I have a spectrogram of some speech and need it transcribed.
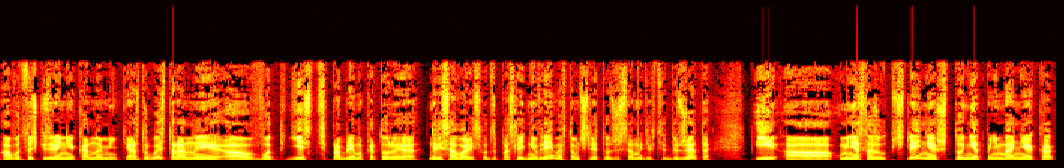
а вот с точки зрения экономики. А с другой стороны, а, вот есть проблемы, которые нарисовались вот за последнее время, в том числе тот же самый дефицит бюджета, и а, у меня сложилось впечатление, что нет понимания, как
